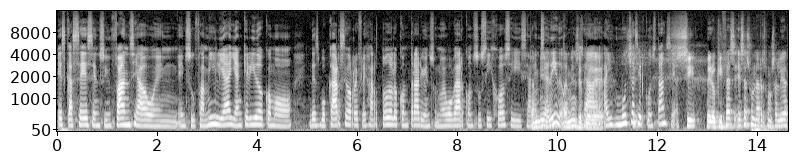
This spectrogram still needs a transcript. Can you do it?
escasez en su infancia o en, en su familia y han querido como desbocarse o reflejar todo lo contrario en su nuevo hogar con sus hijos y se han excedido. También se puede. Hay muchas circunstancias. Sí, pero quizás esa es una responsabilidad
